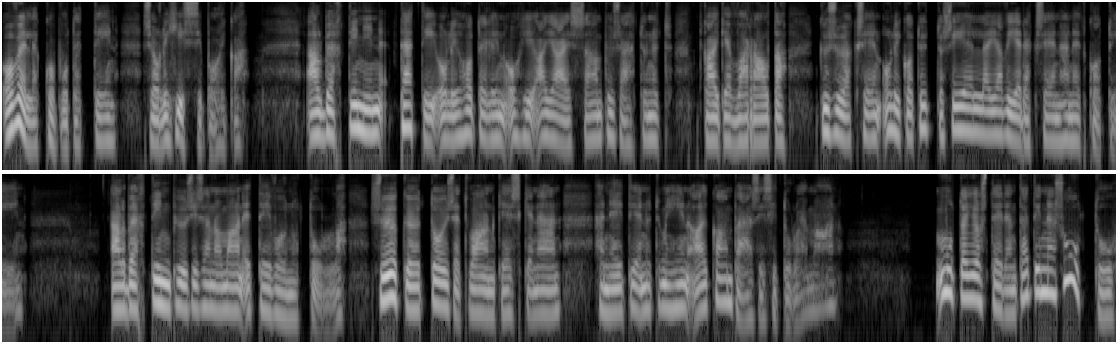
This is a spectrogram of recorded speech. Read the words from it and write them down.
Ovelle koputettiin, se oli hissipoika. Albertinin täti oli hotellin ohi ajaessaan pysähtynyt kaiken varalta kysyäkseen, oliko tyttö siellä ja viedäkseen hänet kotiin. Albertin pyysi sanomaan, ettei voinut tulla. Syökö toiset vaan keskenään. Hän ei tiennyt, mihin aikaan pääsisi tulemaan. Mutta jos teidän tätinne suuttuu,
